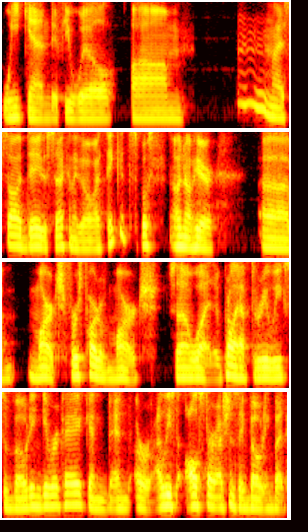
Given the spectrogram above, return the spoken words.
weekend, if you will. Um, hmm, I saw a date a second ago. I think it's supposed. oh no, here, um, March, first part of March. So what? They probably have three weeks of voting, give or take, and and or at least all star. I shouldn't say voting, but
